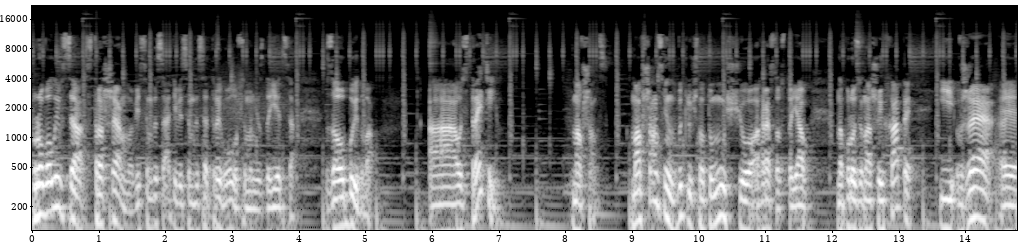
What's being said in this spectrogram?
провалився страшенно 80 і 83 голоси, мені здається, за обидва. А ось третій мав шанс. Мав шанс він виключно тому, що агресор стояв на порозі нашої хати і вже е,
